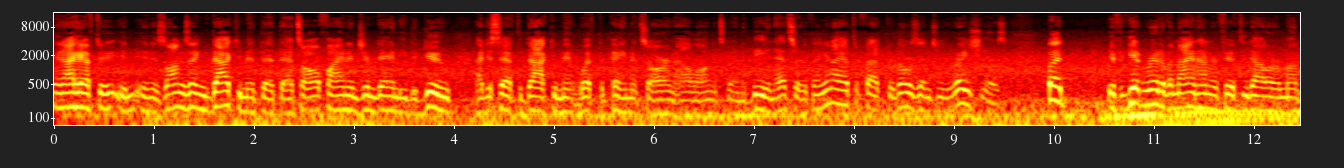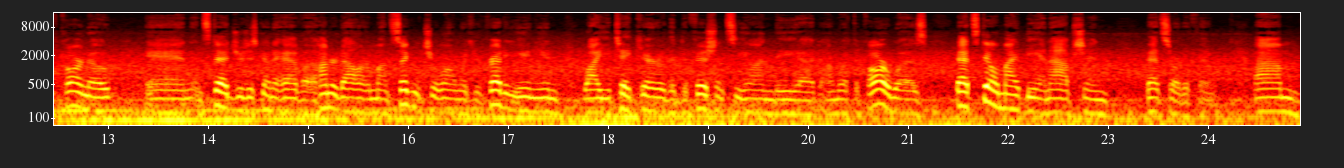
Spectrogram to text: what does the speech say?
and I have to, and, as long as I can document that, that's all fine and Jim Dandy to do. I just have to document what the payments are and how long it's going to be and that sort of thing. And I have to factor those into your ratios. But if you're getting rid of a $950 a month car note and instead you're just going to have a $100 a month signature loan with your credit union while you take care of the deficiency on the uh, on what the car was, that still might be an option, that sort of thing. Um,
